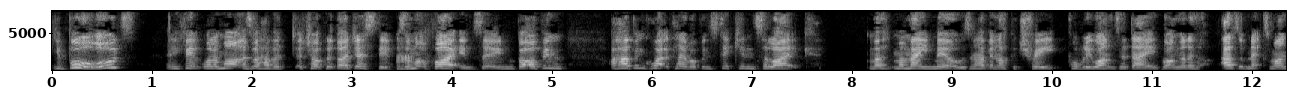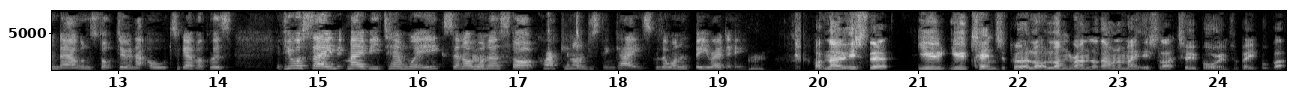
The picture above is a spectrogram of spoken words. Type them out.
you're bored and you think, well, I might as well have a, a chocolate digestive because I'm Mm. not fighting soon. But I've been, I have been quite clever. I've been sticking to like my, my main meals and having like a treat probably once a day. But I'm going to, as of next Monday, I'm going to stop doing that altogether because if you're saying it may be 10 weeks, then I Mm. want to start cracking on just in case because I want to be ready. I've noticed that you you tend to put a lot of long runs. I don't want to make this like too boring for people, but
